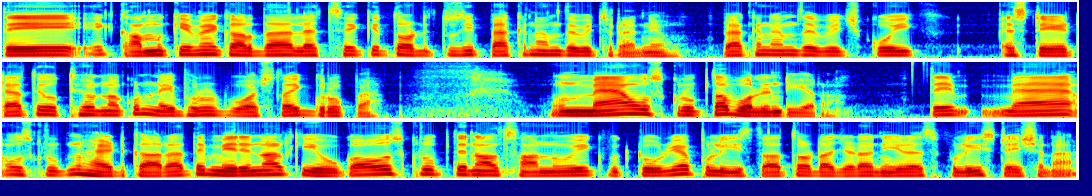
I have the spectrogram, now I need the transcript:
ਤੇ ਇਹ ਕੰਮ ਕਿਵੇਂ ਕਰਦਾ ਹੈ? ਲੈਟਸ ਸੇ ਕਿ ਤੁਹਾਡੀ, ਤੁਸੀਂ ਪੈਕਨਹਮ ਦੇ ਵਿੱਚ ਰਹਿੰਦੇ ਹੋ। ਪੈਕਨਹਮ ਦੇ ਵਿੱਚ ਕੋਈ ਸਟੇਟ ਹੈ ਤੇ ਉੱਥੇ ਉਹਨਾਂ ਕੋਲ ਨੇਬਰਹੁੱਡ ਵਾਚ ਦਾ ਇੱਕ ਗਰੁੱਪ ਹੈ। ਹੁਣ ਮੈਂ ਉਸ ਗਰੁੱਪ ਦਾ ਵੋਲੰਟੀਅਰ ਹਾਂ ਤੇ ਮੈਂ ਉਸ ਗਰੁੱਪ ਨੂੰ ਹੈਡ ਕਰ ਰਿਹਾ ਤੇ ਮੇਰੇ ਨਾਲ ਕੀ ਹੋਊਗਾ, ਉਸ ਗਰੁੱਪ ਦੇ ਨਾਲ ਸਾਨੂੰ ਇੱਕ ਵਿਕਟੋਰੀਆ ਪੁਲਿਸ ਦਾ ਤੁਹਾਡਾ ਜਿਹੜਾ ਨੀਅਰੈਸਟ ਪੁਲਿਸ ਸਟੇਸ਼ਨ ਹੈ,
